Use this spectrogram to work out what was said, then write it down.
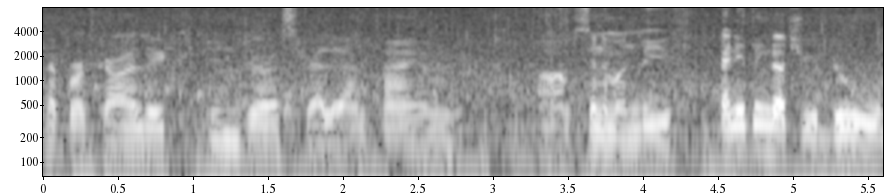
pepper, garlic, ginger, scallion, thyme, um, cinnamon leaf. Anything that you do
